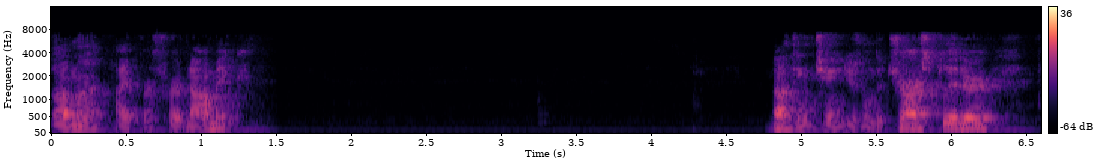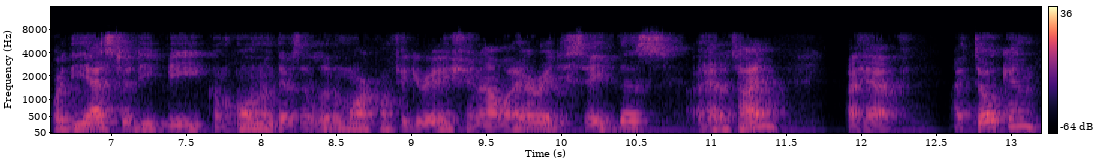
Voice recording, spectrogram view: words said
Llama. I prefer Nomic. Nothing changes on the char splitter. For the AstraDB component, there's a little more configuration. Now, I already saved this ahead of time. I have my token.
